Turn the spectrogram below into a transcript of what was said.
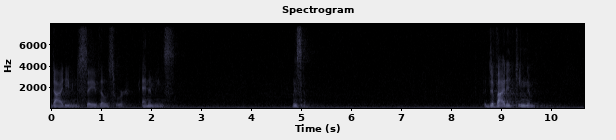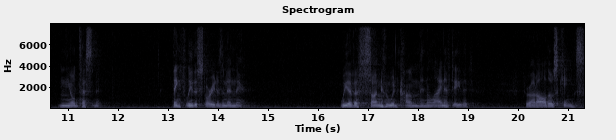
Died even to save those who were enemies. Wisdom. A divided kingdom in the Old Testament. Thankfully, the story doesn't end there. We have a son who would come in the line of David throughout all those kings,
